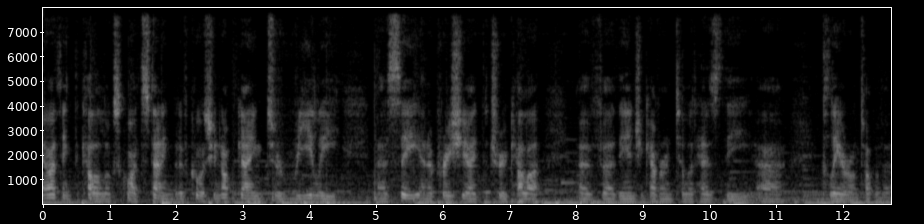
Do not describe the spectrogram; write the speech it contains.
Now I think the colour looks quite stunning but of course you're not going to really uh, see and appreciate the true colour of uh, the engine cover until it has the uh, clear on top of it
